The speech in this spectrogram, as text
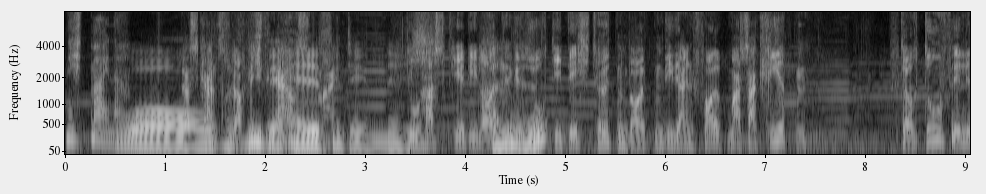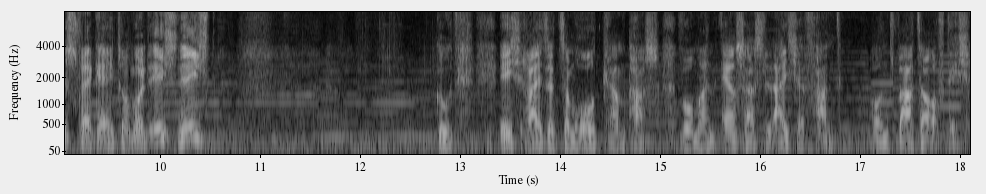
nicht meiner. Wow, Das kannst du doch wie nicht wir ernst helfen meinen. dem nicht. Du hast hier die Leute Hallo? gesucht, die dich töten wollten, die dein Volk massakrierten. Doch du findest Vergeltung und ich nicht. Gut, ich reise zum Rotkampass, wo man Ersas Leiche fand und warte auf dich.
